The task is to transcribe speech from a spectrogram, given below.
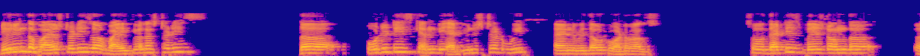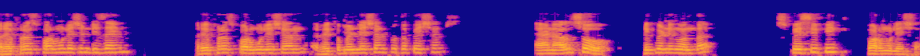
During the biostudies or bioequivalence studies, the ODTs can be administered with and without water also. So that is based on the reference formulation design, reference formulation recommendation to the patients and also depending on the specific formulation.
